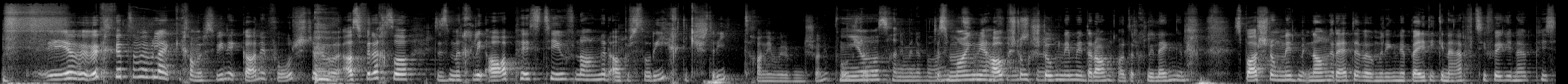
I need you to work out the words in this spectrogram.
Ich habe wirklich gerade zum Überlegen, ich kann mir das wie nicht, gar nicht vorstellen. Also vielleicht so, dass wir ein bisschen angepisst sind aufeinander, aber so richtig Streit kann ich mir schon nicht vorstellen. Ja, das kann ich mir nicht Dass wir irgendwie eine halbe Stunde, Stunde nicht miteinander, oder ein bisschen länger, ein paar Stunden nicht miteinander reden, weil wir irgendwie beide genervt sind von irgendetwas.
